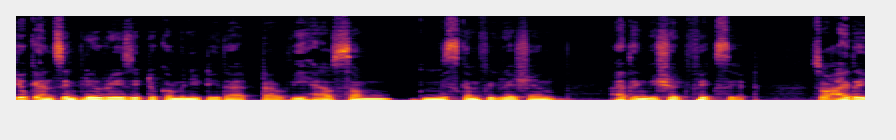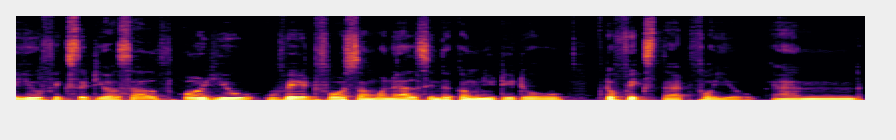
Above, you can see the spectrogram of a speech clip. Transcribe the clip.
you can simply raise it to community that uh, we have some misconfiguration. I think we should fix it. So either you fix it yourself or you wait for someone else in the community to to fix that for you. And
